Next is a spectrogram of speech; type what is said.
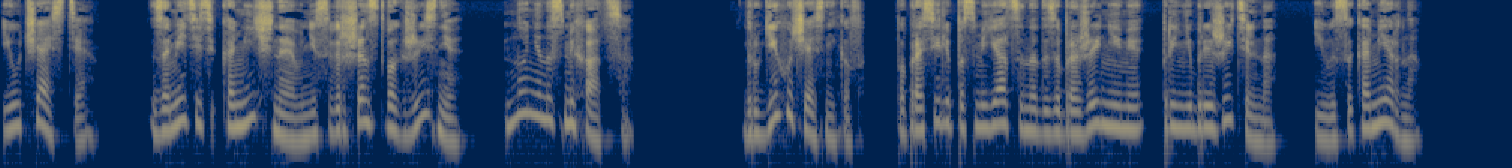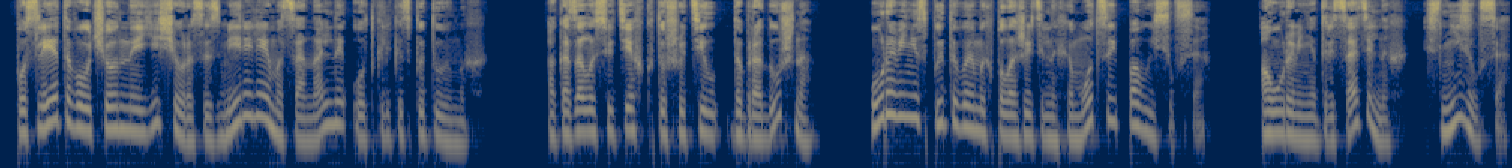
и участия. Заметить комичное в несовершенствах жизни, но не насмехаться. Других участников попросили посмеяться над изображениями пренебрежительно и высокомерно. После этого ученые еще раз измерили эмоциональный отклик испытуемых. Оказалось, у тех, кто шутил добродушно, уровень испытываемых положительных эмоций повысился, а уровень отрицательных снизился,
